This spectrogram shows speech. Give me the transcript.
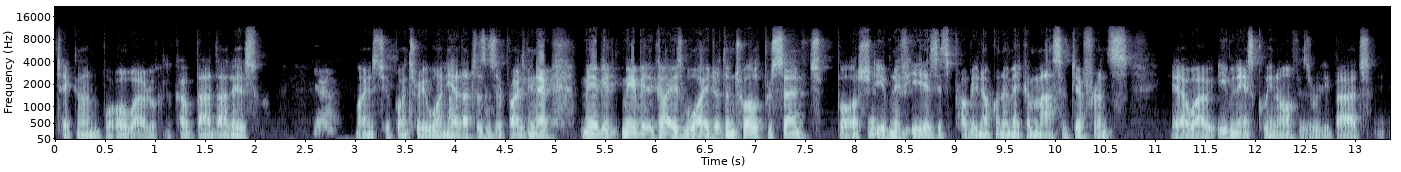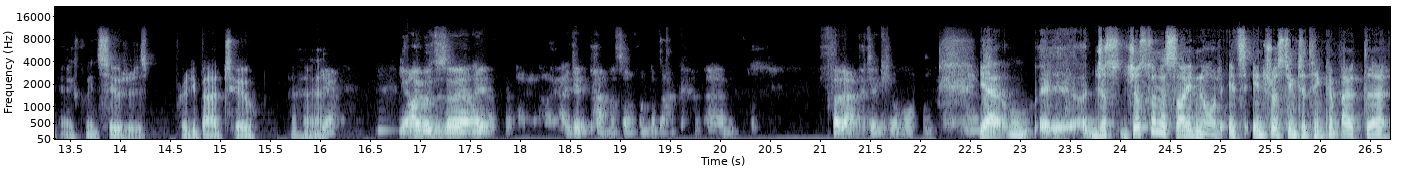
taken on board. Oh wow, look, look how bad that is. Yeah. Minus two point three one. Yeah, that doesn't surprise me. Now, maybe maybe the guy is wider than twelve percent, but mm-hmm. even if he is, it's probably not going to make a massive difference. Yeah, well, even ace queen off is really bad. Ace queen suited is pretty bad too. Uh, yeah, yeah. I was. Uh, I I did pat myself on the back. Um, for that particular one. Um, yeah, uh, just just on a side note, it's interesting to think about the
